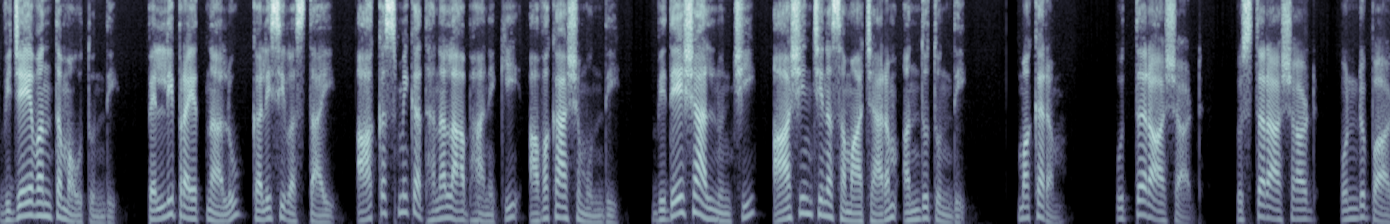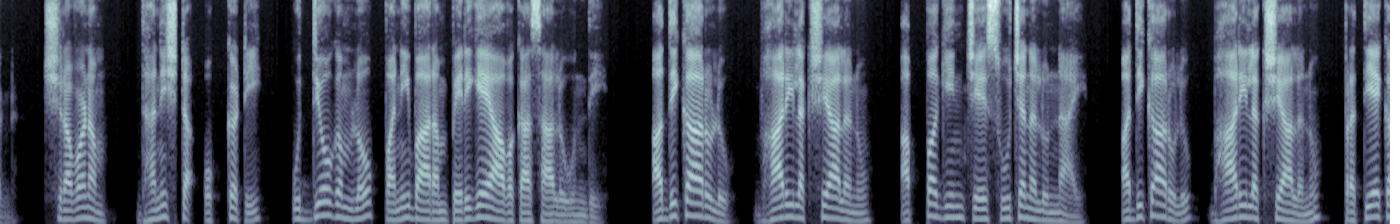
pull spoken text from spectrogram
విజయవంతమవుతుంది. పెళ్ళి ప్రయత్నాలు కలిసి వస్తాయి. ఆకస్మిక ధనలాభానికి అవకాశముంది. విదేశాల్నుంచి ఆశించిన సమాచారం అందుతుంది. మకరం. ఉత్తరాషాఢ్. ఉత్తరాషాఢ్ ఉండుపాడ్. శ్రవణం. ధనిష్ట ఒక్కటి ఉద్యోగంలో పనిభారం పెరిగే అవకాశాలు ఉంది. అధికారులు భారీ లక్ష్యాలను అప్పగించే సూచనలున్నాయి. అధికారులు భారీ లక్ష్యాలను ప్రత్యేక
